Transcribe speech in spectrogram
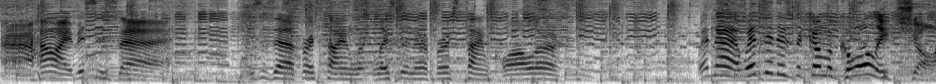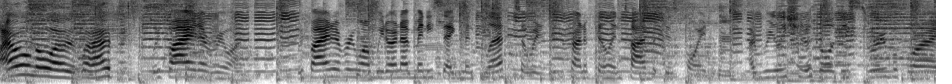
Uh, hi, this is uh, this is a first time li- listener, first time caller. When uh, when did this become a college show? I don't know what, what happened. We fired everyone. We fired everyone. We don't have many segments left, so we're just trying to fill in time at this point. I really should have thought this through before I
